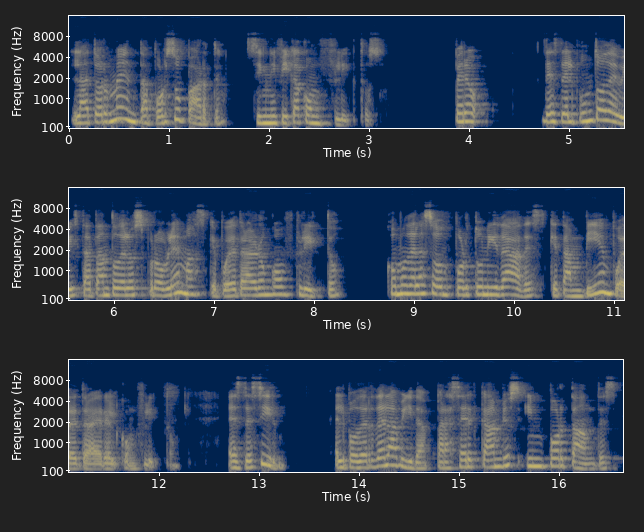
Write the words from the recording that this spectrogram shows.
La tormenta, por su parte, significa conflictos, pero desde el punto de vista tanto de los problemas que puede traer un conflicto, como de las oportunidades que también puede traer el conflicto. Es decir, el poder de la vida para hacer cambios importantes,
